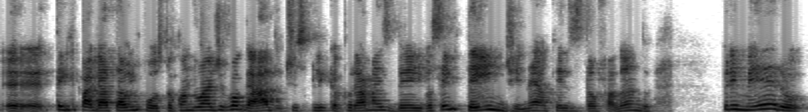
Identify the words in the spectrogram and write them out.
é, tem que pagar tal imposto. Quando um advogado te explica por A mais B e você entende né, o que eles estão falando, primeiro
